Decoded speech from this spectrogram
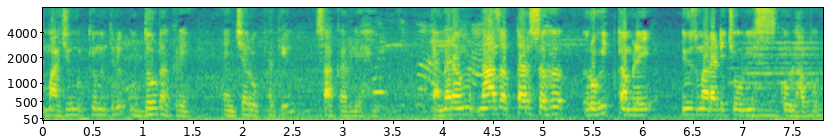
माजी मुख्यमंत्री उद्धव ठाकरे यांच्या रूपातील साकारली आहे. कॅमेरामन नाज अत्तारसह रोहित कांबळे न्यूज मराठी चोवीस कोल्हापूर.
